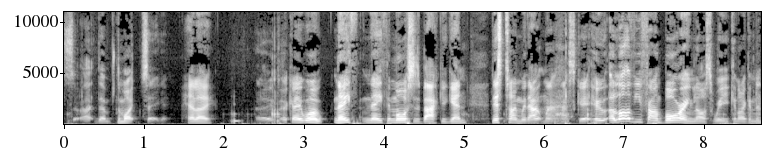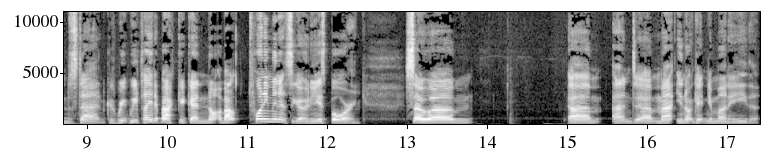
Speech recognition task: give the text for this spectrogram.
So, uh, the, the mic, say it again. Hello. Hello. Okay, well, Nathan, Nathan Morse is back again. This time without Matt Haskett, who a lot of you found boring last week, and I can understand because we, we played it back again not about 20 minutes ago, and he is boring. So, um, um, and uh, Matt, you're not getting your money either.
